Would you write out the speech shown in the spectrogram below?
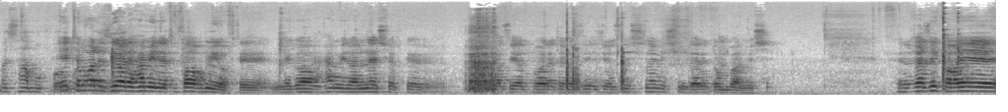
مثل همون فرم. احتمال زیاد همین اتفاق میفته. نگاه همین الان نشد که ما زیاد وارد قضیه جزئیش نمیشیم داره دنبال میشه. قضیه که آقای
